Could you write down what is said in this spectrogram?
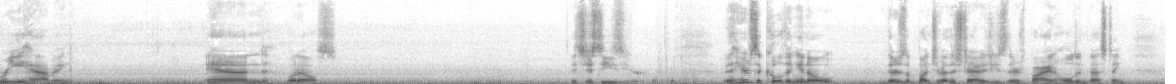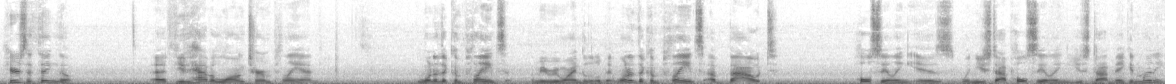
rehabbing. And what else? It's just easier. And here's the cool thing you know, there's a bunch of other strategies. There's buy and hold investing. Here's the thing though uh, if you have a long term plan, one of the complaints, let me rewind a little bit. One of the complaints about wholesaling is when you stop wholesaling, you stop making money.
